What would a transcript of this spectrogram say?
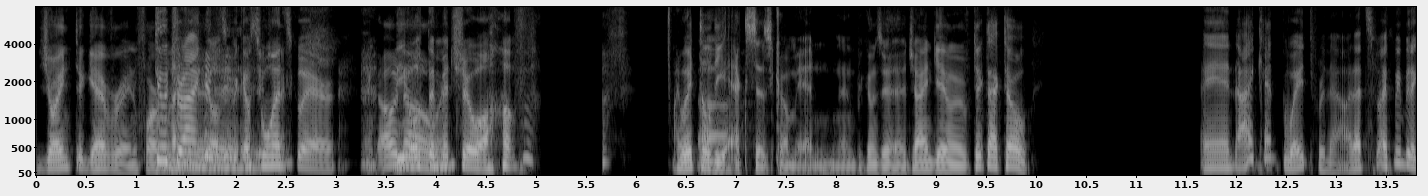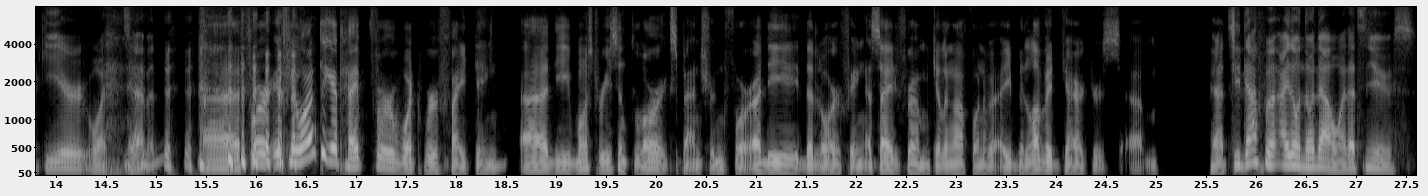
joined together and formed Two like- triangles becomes one square. Like, oh the no! ultimate show off. I Wait till the uh, X's come in and it becomes a giant game of tic tac toe. And I can't wait for now. That's like maybe like year what seven? Uh, for if you want to get hyped for what we're fighting, uh, the most recent lore expansion for uh, the the lore thing, aside from killing off one of a beloved character's um, pets, See, that's one I don't know that one. That's news.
